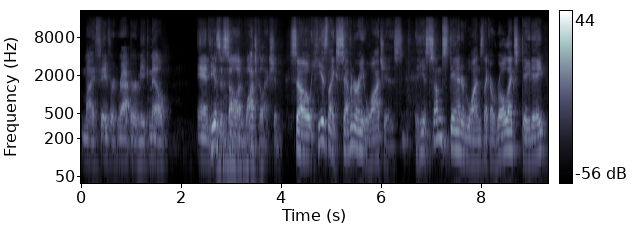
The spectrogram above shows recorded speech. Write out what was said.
my favorite rapper meek mill and he has a solid watch collection so he has like seven or eight watches he has some standard ones like a rolex day date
